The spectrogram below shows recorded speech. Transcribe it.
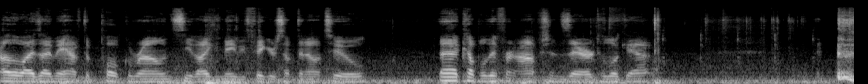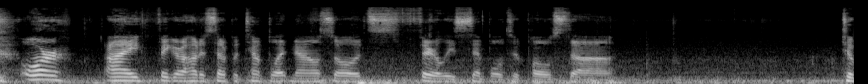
otherwise, I may have to poke around, see if I can maybe figure something out too. A couple different options there to look at. or I figure out how to set up a template now, so it's fairly simple to post. Uh, to,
